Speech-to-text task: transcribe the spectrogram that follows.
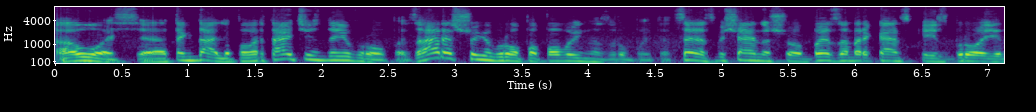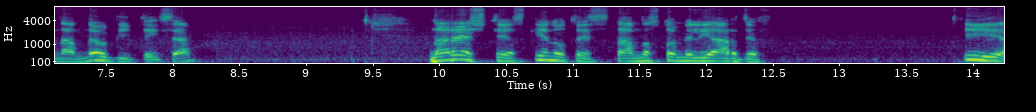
А ось е, так далі. Повертаючись до Європи, зараз що Європа повинна зробити? Це звичайно, що без американської зброї нам не обійтися. Нарешті скинутись там на 100 мільярдів і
